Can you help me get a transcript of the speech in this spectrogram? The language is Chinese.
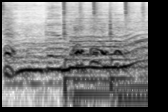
真的吗？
